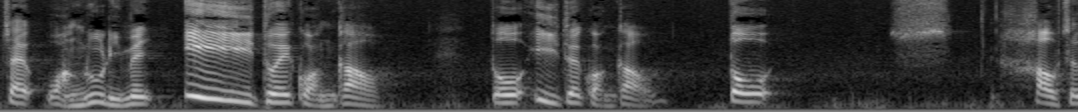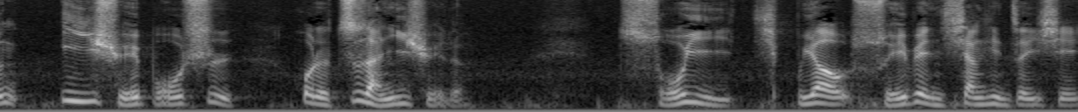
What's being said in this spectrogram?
在网络里面一堆广告，都一堆广告。都号称医学博士或者自然医学的，所以不要随便相信这一些。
